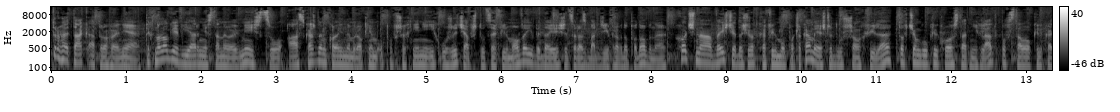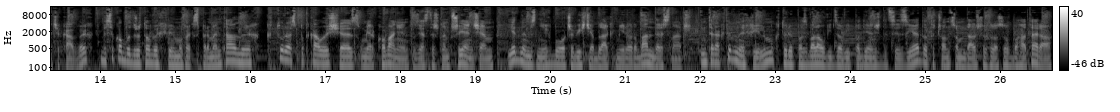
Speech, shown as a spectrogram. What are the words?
Trochę tak, a trochę nie. Technologie VR nie stanęły w miejscu, a z każdym kolejnym rokiem upowszechnienie ich użycia w sztuce filmowej wydaje się coraz bardziej prawdopodobne. Choć na wejście do środka filmu poczekamy jeszcze dłuższą chwilę, to w ciągu kilku ostatnich lat powstało kilka ciekawych, wysokobudżetowych filmów eksperymentalnych, które spotkały się z umiarkowanie entuzjastycznym przyjęciem. Jednym z nich był oczywiście Black Mirror Bandersnatch, interaktywny film, który pozwalał widzowi podjąć decyzję dotyczącą dalszych losów bohatera.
